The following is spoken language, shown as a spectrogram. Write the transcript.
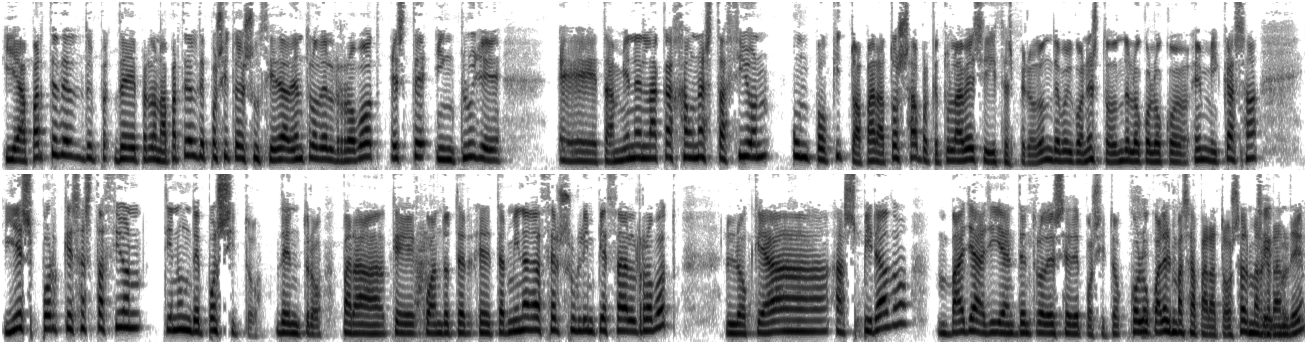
Y aparte del, de, perdón, aparte del depósito de suciedad dentro del robot, este incluye eh, también en la caja una estación un poquito aparatosa, porque tú la ves y dices, pero ¿dónde voy con esto? ¿Dónde lo coloco en mi casa? Y es porque esa estación tiene un depósito dentro para que cuando ter- eh, termina de hacer su limpieza el robot, lo que ha aspirado vaya allí en- dentro de ese depósito, con lo cual es más aparatosa, es más Sí, grande.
